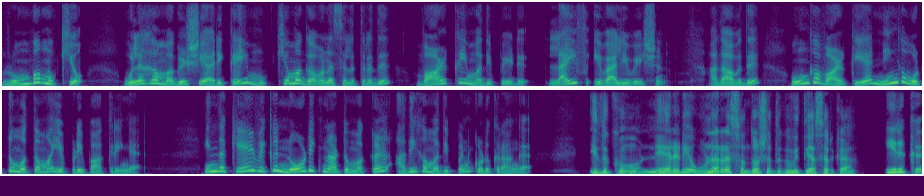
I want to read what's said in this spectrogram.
ரொம்ப முக்கியம். உலக மகிழ்ச்சி அறிக்கை முக்கியமா கவனம் செலுத்துறது வாழ்க்கை மதிப்பீடு லைஃப் இவாலுவேஷன் அதாவது உங்க வாழ்க்கைய நீங்க ஒட்டுமொத்தமா எப்படி பாக்குறீங்க? இந்த கேள்விக்கு நோடிக் நாட்டு மக்கள் அதிக மதிப்பெண் கொடுக்கறாங்க. இதுக்கும் நேரடியா உணர்ற சந்தோஷத்துக்கும் வித்தியாசம் இருக்கா? இருக்கு.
